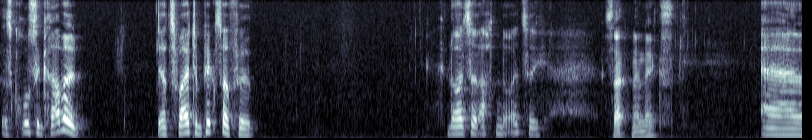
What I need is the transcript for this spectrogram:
Das große Krabbeln. Der zweite Pixar-Film. 1998. Sagt mir nix. Äh,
